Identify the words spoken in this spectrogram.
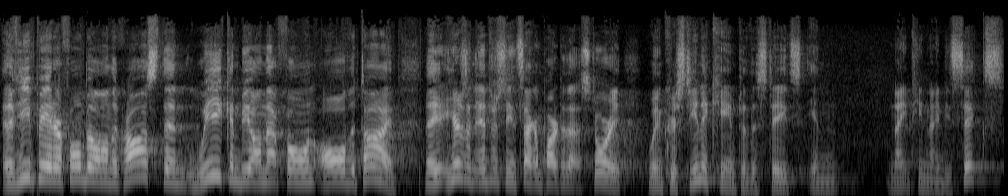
And if he paid our phone bill on the cross, then we can be on that phone all the time. Now, here's an interesting second part to that story. When Christina came to the States in 1996,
